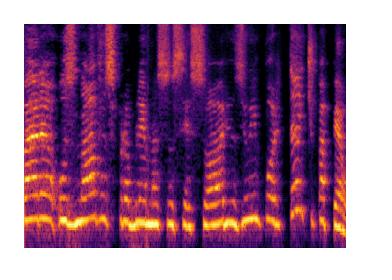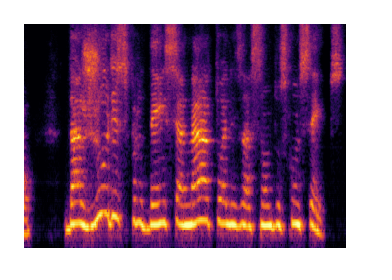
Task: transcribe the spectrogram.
para os novos problemas sucessórios e o importante papel da jurisprudência na atualização dos conceitos.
